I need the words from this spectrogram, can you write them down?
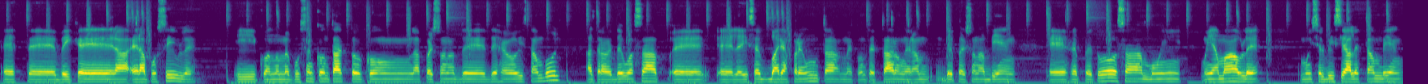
este, vi que era, era posible y cuando me puse en contacto con las personas de, de Hero Istanbul, a través de WhatsApp, eh, le hice varias preguntas, me contestaron, eran de personas bien respetuosas, muy, muy amables, muy serviciales también.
